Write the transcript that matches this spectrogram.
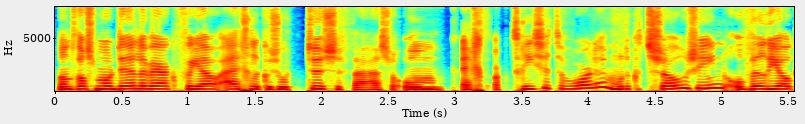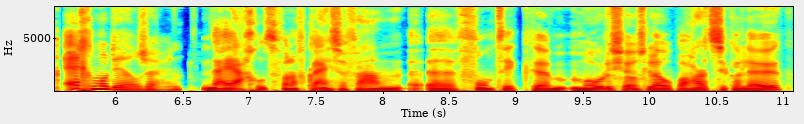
Want was modellenwerk voor jou eigenlijk een soort tussenfase om echt actrice te worden? Moet ik het zo zien? Of wil je ook echt model zijn? Nou ja, goed, vanaf kleins af aan eh, vond ik eh, modeshows lopen hartstikke leuk.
